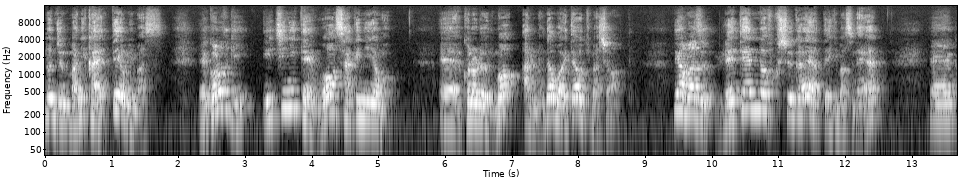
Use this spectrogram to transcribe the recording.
の順番に変えて読みます。この時12点を先に読む。えー、このルールもあるので覚えておきましょう。ではまずレ点の復習からやっていきますね、えー、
